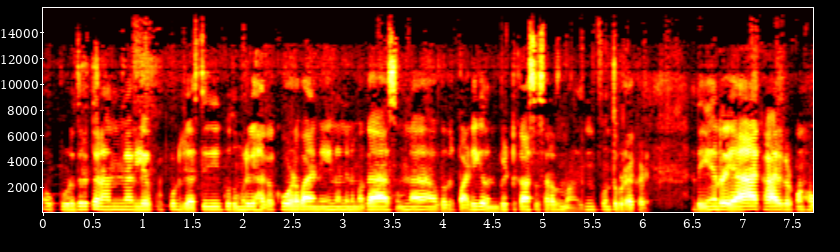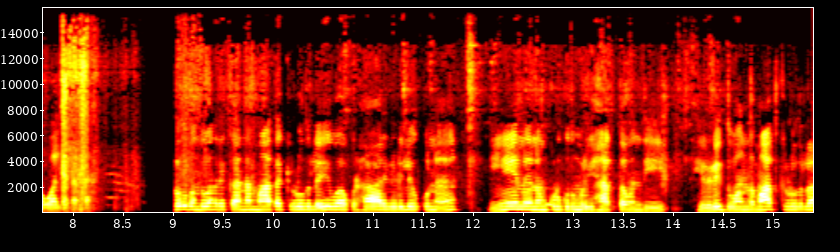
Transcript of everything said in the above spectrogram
ಅವು ಕುಡಿದಿರ್ತಾರ ಅನ್ನಲ್ಲಿ ಕುಡ್ಕೊಂಡು ಜಾಸ್ತಿ ಕುದುಮರಿಗೆ ಹಾಕಕ್ಕೆ ಕೊಡಬಾ ನೀನು ನನ್ನ ಮಗ ಸುಮ್ಮನೆ ಅದ್ರ ಪಾಡಿಗೆ ಒಂದು ಬಿಟ್ಟು ಕಾಸು ಸರದು ಮಾಡಿ ಕುಂತು ಬಿಡ್ರ ಕಡೆ. ಅದೇನ್ರ ಯಾಕೆ ಹಾರು ಕಟ್ಕೊಂಡು ಹೋಗಲ್ದಕ್ಕಂತ ಹುಡುಗ ಬಂದು ಅಂದ್ರೆ ನಮ್ಮ ಮಾತಾ ಕೇಳೋದಿಲ್ಲ ಇವ ಅವ್ರ ಹಾರು ಗಿಡಿಲಿ ಅವಕ್ಕನ್ನ ಏನು ನಮ್ಮ ಕುಡು ಕುದುಮರಿಗೆ ಹಾಕ್ತಾ ಒಂದಿ ಹೇಳಿದ್ದು ಒಂದು ಮಾತು ಕೇಳೋದಿಲ್ಲ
